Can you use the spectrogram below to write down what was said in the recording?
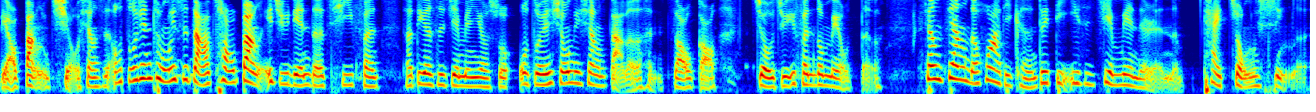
聊棒球，像是哦，昨天同一次打得超棒，一局连得七分。他第二次见面又说，我、哦、昨天兄弟像打得很糟糕，九局一分都没有得。像这样的话题，可能对第一次见面的人呢太中性了。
